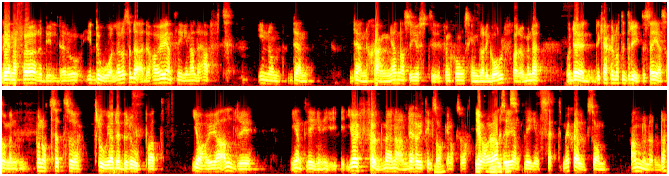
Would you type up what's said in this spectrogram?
rena förebilder och idoler och sådär, det har jag egentligen aldrig haft inom den, den genren, alltså just funktionshindrade golfare. Men det, och det, det kanske låter drygt att säga så, men på något sätt så tror jag det beror på att jag har ju aldrig egentligen... Jag är född med en arm, det hör ju till saken också. Ja, jag har ju aldrig precis. egentligen sett mig själv som annorlunda.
